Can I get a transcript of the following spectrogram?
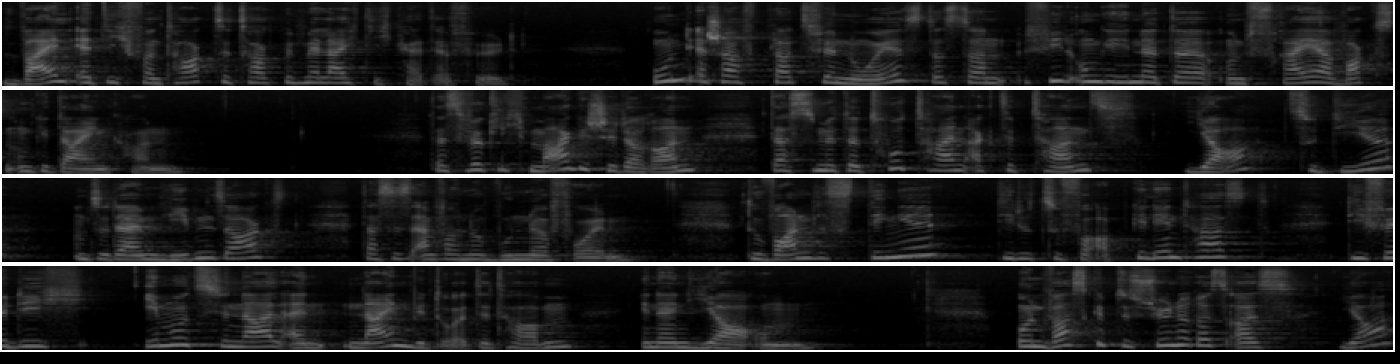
weil er dich von Tag zu Tag mit mehr Leichtigkeit erfüllt. Und er schafft Platz für Neues, das dann viel ungehinderter und freier wachsen und gedeihen kann. Das wirklich Magische daran, dass du mit der totalen Akzeptanz Ja zu dir und zu deinem Leben sagst, das ist einfach nur wundervoll. Du wandelst Dinge, die du zuvor abgelehnt hast, die für dich emotional ein Nein bedeutet haben, in ein Ja um. Und was gibt es Schöneres als Ja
